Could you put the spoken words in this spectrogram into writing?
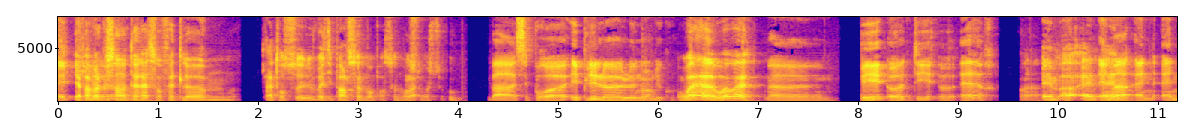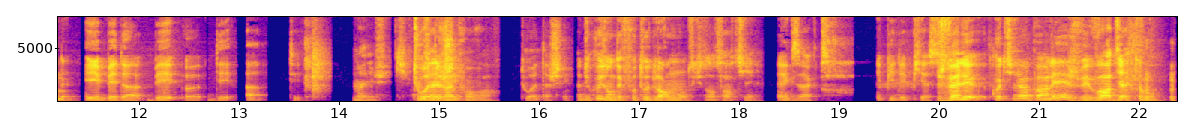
Il Il y a pas mal que ça intéresse en fait le. Attends, vas-y, parle seulement, parle seulement, Ouais. sinon je te coupe. Bah, c'est pour euh, épeler le, le nom, du coup. Ouais, ouais, ouais. Euh, B-E-D-E-R. Voilà. M-A-N-N. M-A-N-N et Beda, B-E-D-A. Magnifique. Tout ça, les gens voir. Tout attaché. Du coup, ils ont des photos de leur montre qu'ils ont sorties. Exact. Et puis des pièces. Je vais aller continuer à parler, je vais voir directement.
